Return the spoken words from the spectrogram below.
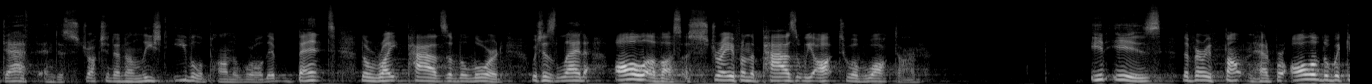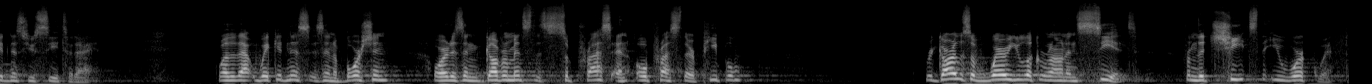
death and destruction and unleashed evil upon the world. It bent the right paths of the Lord, which has led all of us astray from the paths that we ought to have walked on. It is the very fountainhead for all of the wickedness you see today. Whether that wickedness is in abortion or it is in governments that suppress and oppress their people, regardless of where you look around and see it, from the cheats that you work with,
